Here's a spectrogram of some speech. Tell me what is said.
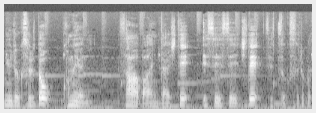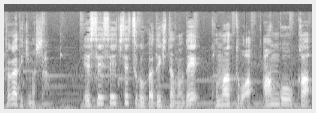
入力するとこのようにサーバーに対して SSH で接続することができました。SSH 接続ができたのでこの後は暗号化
